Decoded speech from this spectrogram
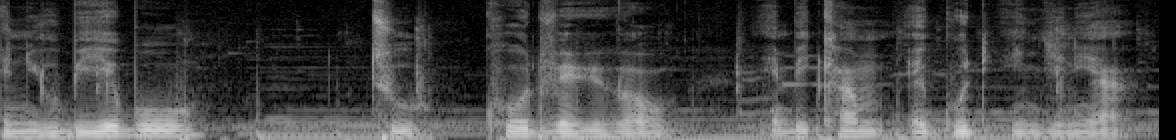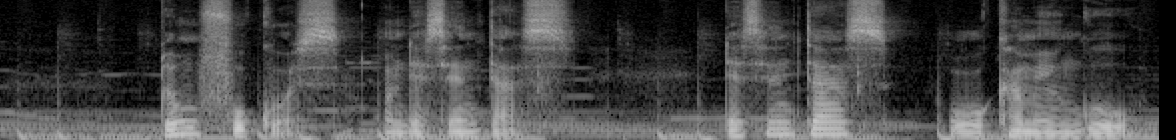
and you'll be able to code very well and become a good engineer. Don't focus on the syntax. The syntax will come and go.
